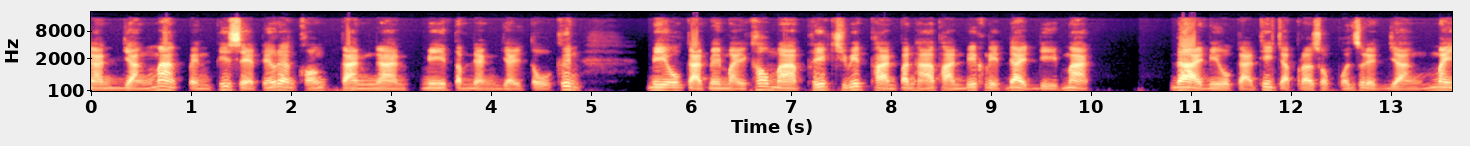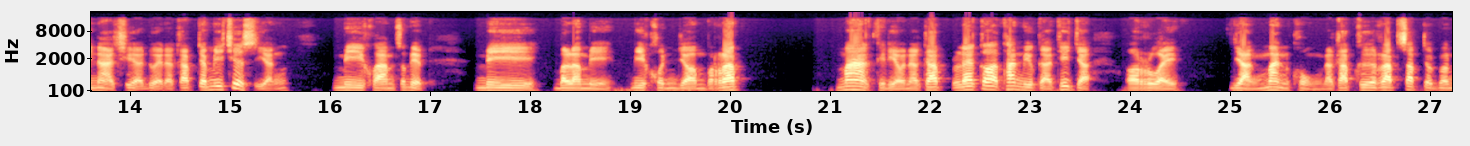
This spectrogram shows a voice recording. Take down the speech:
งานอย่างมากเป็นพิเศษในเรื่องของการงาน มีตำแหน่งใหญ่โตขึ้น มีโอกาสใหม่ๆ เข้ามาพลิกชีวิตผ่านปัญหาผ่านวิกฤตได้ดีมาก ได้มีโอกาสที่จะประสบผลสำเร็จอย่างไม่น่าเชื่อด้วยนะครับ จะมีชื่อเสียงมีความสำเร็จมีบารมี มีคนยอมรับมากทีเดียวนะครับ และก็ท่านมีโอกาสที่จะ รวยอย่างมั่นคงนะครับ คือรับทรัพย์จำนวน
